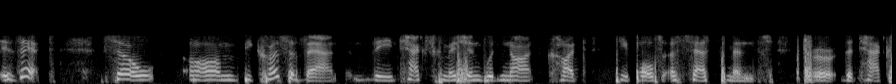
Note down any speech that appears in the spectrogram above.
is it. So, um, because of that, the tax commission would not cut people's assessments for the tax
